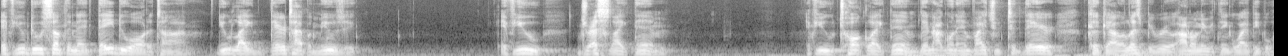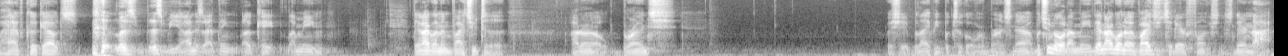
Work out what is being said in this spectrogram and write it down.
if you do something that they do all the time, you like their type of music, if you dress like them, if you talk like them, they're not going to invite you to their cookout. Let's be real, I don't even think white people have cookouts. let's let's be honest. I think okay, I mean, they're not going to invite you to, I don't know, brunch. But shit, black people took over brunch now. But you know what I mean. They're not going to invite you to their functions. They're not,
